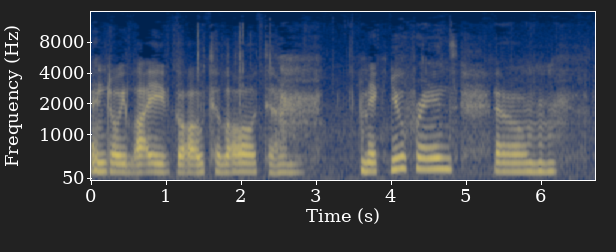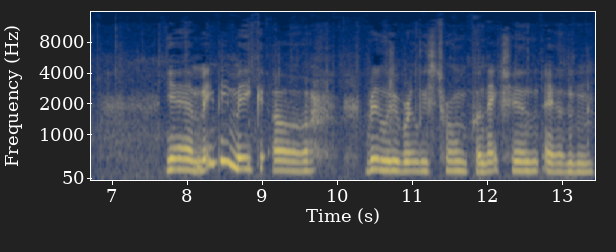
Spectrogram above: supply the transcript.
enjoy life, go out a lot, um, make new friends. Um, yeah, maybe make a really, really strong connection and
